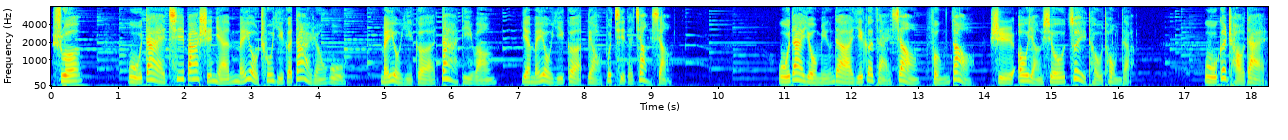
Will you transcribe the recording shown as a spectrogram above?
说：“五代七八十年没有出一个大人物，没有一个大帝王，也没有一个了不起的将相。五代有名的一个宰相冯道，是欧阳修最头痛的。五个朝代，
